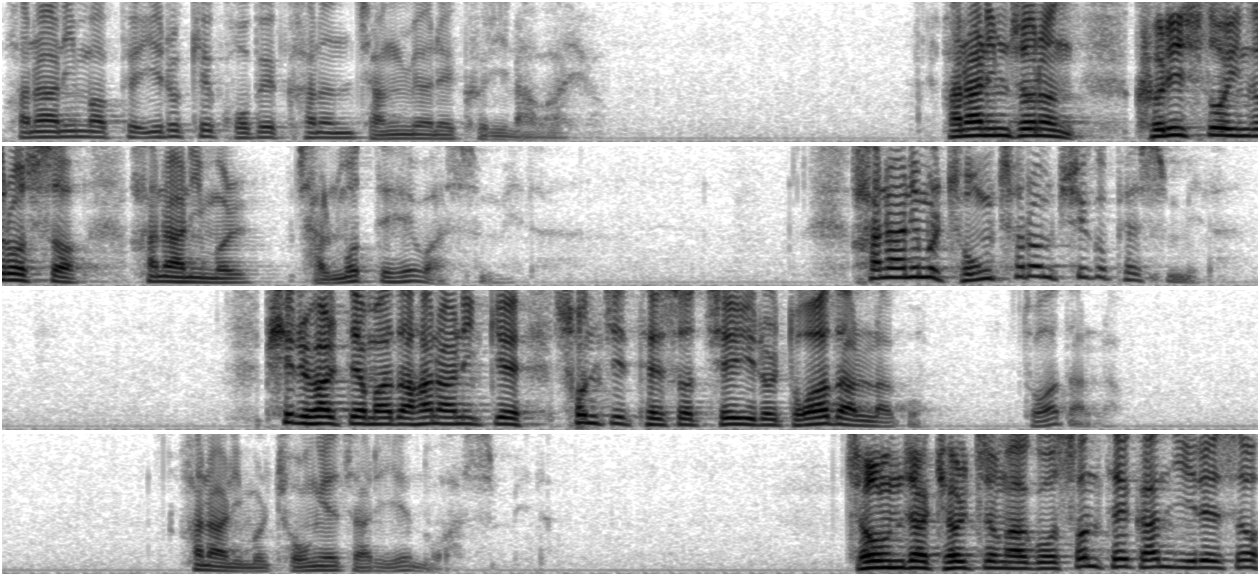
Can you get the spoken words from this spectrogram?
하나님 앞에 이렇게 고백하는 장면의 글이 나와요. 하나님 저는 그리스도인으로서 하나님을 잘못 대해 왔습니다. 하나님을 종처럼 취급했습니다. 필요할 때마다 하나님께 손짓해서 제 일을 도와달라고 도와달라고 하나님을 종의 자리에 놓았습니다. 저 혼자 결정하고 선택한 일에서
